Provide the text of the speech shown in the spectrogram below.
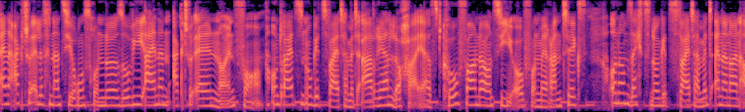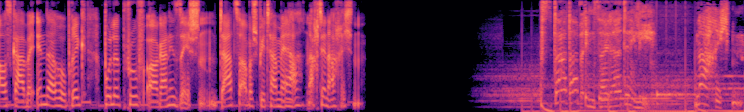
eine aktuelle Finanzierungsrunde sowie einen aktuellen neuen Fonds. Um 13 Uhr geht's weiter mit Adrian Locher. Er ist Co-Founder und CEO von Merantix. Und um 16 Uhr geht's weiter mit einer neuen Ausgabe in der Rubrik Bulletproof Organization. Dazu aber später mehr nach den Nachrichten. Startup Insider Daily. Nachrichten.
